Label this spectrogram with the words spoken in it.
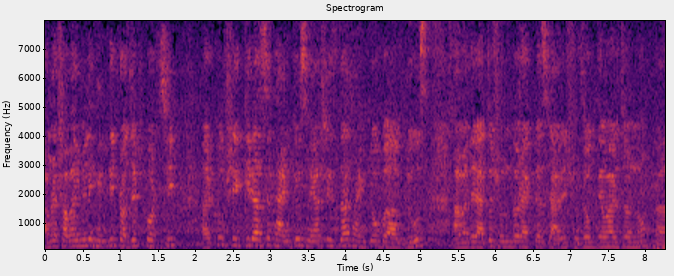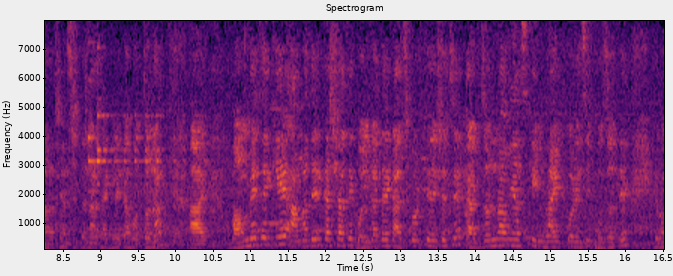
আমরা সবাই মিলে হিন্দি প্রজেক্ট করছি। আর খুব শিগগির আছে thank you Snehasish da thank you Blues আমাদের এত সুন্দর একটা স্টারের সুযোগ দেওয়ার জন্য স্নেহাশিসদা না থাকলে এটা হতো না। আর বম্বে থেকে আমাদের কাছ সাথে কলকাতায় কাজ করতে এসেছে তার জন্য আমি আজকে ইনভাইট করেছি পুজোতে। এবং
